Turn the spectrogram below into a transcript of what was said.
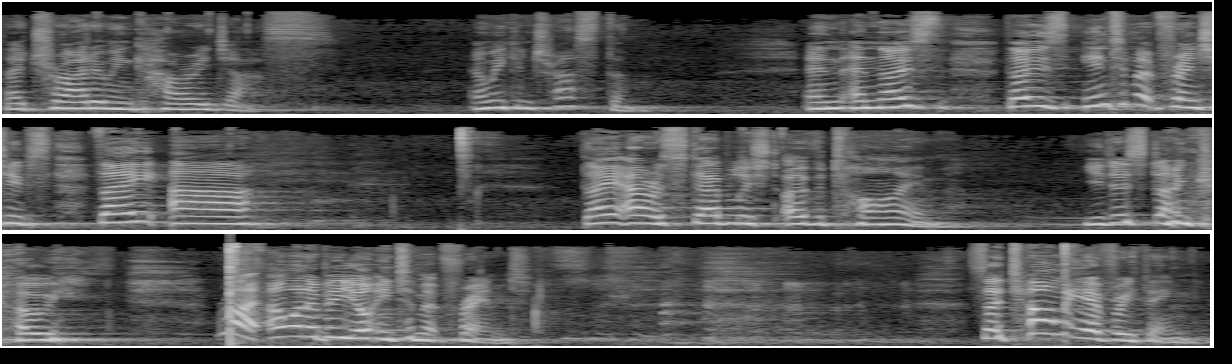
They try to encourage us, and we can trust them. And, and those, those intimate friendships, they are, they are established over time. You just don't go in, right, I want to be your intimate friend. so tell me everything.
